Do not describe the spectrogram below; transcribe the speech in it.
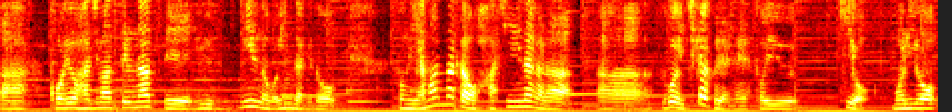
ああ紅葉始まってるなっていう見るのもいいんだけどその山の中を走りながらあすごい近くでねそういう木を森を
